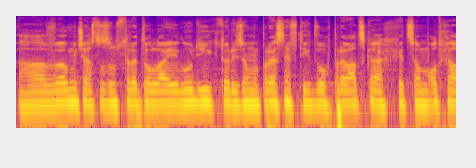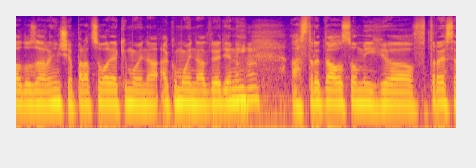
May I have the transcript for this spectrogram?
a veľmi často som stretol aj ľudí, ktorí som presne v tých dvoch prevádzkach, keď som odchádzal do zahraničia, pracovali ako môj, ako môj nadriadený uh-huh. a stretal som ich e, v drese,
